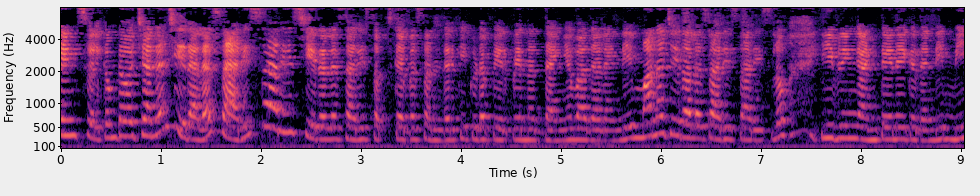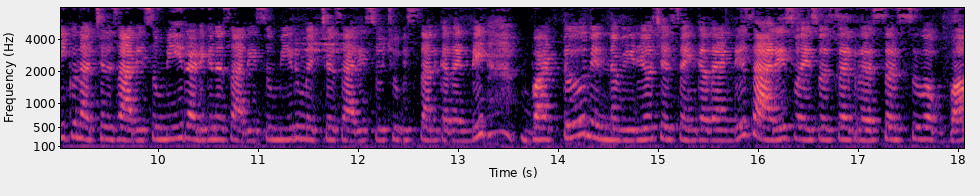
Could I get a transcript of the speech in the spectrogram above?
Friends welcome to our channel Chirala saris saris Chirala saris subscribers అందరికీ కూడా పేరు పేరున ధన్యవాదాలండి. మన చీరాల సారీస్ సారీస్లో ఈవినింగ్ అంటేనే కదండి మీకు నచ్చిన సారీస్ మీరు అడిగిన సారీస్ మీరు మెచ్చే సారీస్ చూపిస్తాను కదండి. బట్ నిన్న వీడియో చేసాం కదండి సారీస్ వైస్ వస్తే డ్రెస్సెస్ అబ్బా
